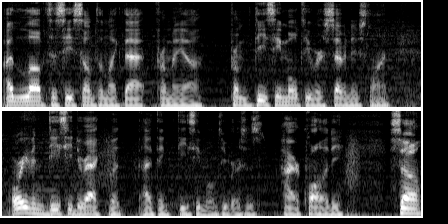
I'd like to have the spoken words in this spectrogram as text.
I'd love to see something like that from a uh, from DC Multiverse 7 inch line, or even DC Direct. But I think DC Multiverse is higher quality. So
